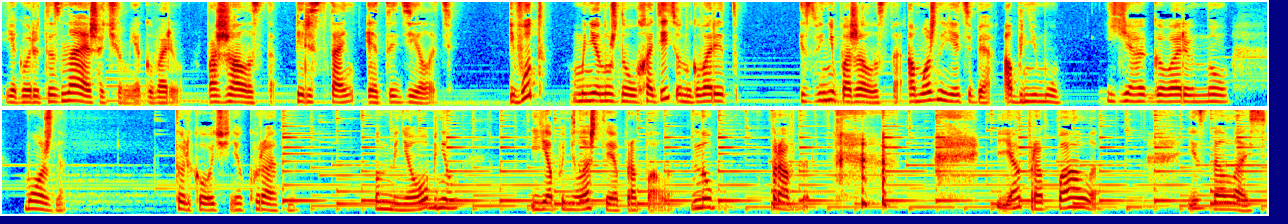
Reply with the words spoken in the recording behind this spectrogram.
Я говорю, ты знаешь, о чем я говорю. Пожалуйста, перестань это делать. И вот мне нужно уходить. Он говорит, извини, пожалуйста, а можно я тебя обниму? Я говорю, ну, можно. Только очень аккуратно. Он меня обнял, и я поняла, что я пропала. Ну, правда. Я пропала и сдалась.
